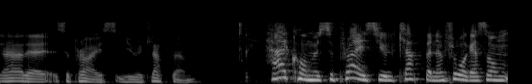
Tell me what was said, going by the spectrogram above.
det här är surprise julklappen. Här kommer surprise-julklappen, en fråga som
